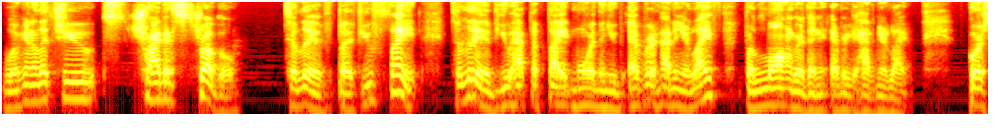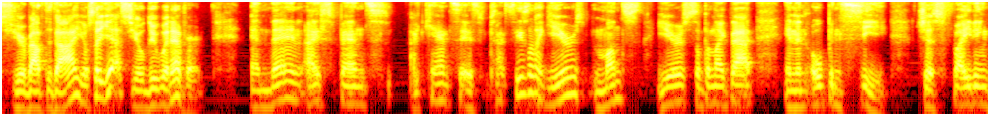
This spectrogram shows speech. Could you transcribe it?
we're gonna let you try to struggle to live. But if you fight to live, you have to fight more than you've ever had in your life for longer than ever you have in your life. Of course, you're about to die, you'll say yes, you'll do whatever. And then I spent, I can't say, it seems like years, months, years, something like that, in an open sea, just fighting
